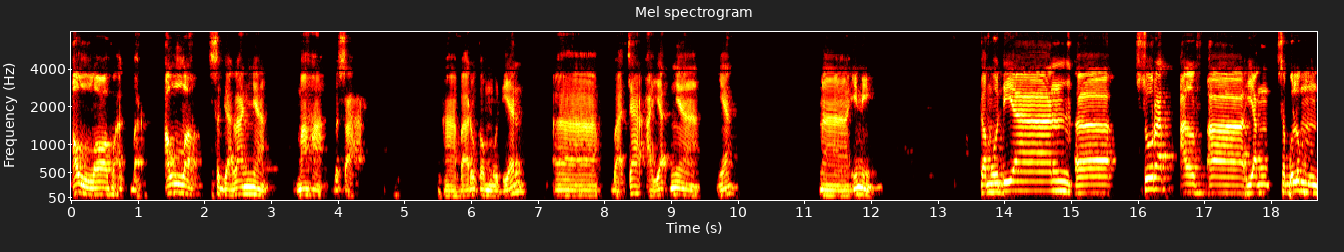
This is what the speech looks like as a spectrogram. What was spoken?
Allahu Akbar. Allah segalanya maha besar. Nah, baru kemudian uh, baca ayatnya ya Nah, ini. Kemudian uh, surat al uh, yang sebelum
